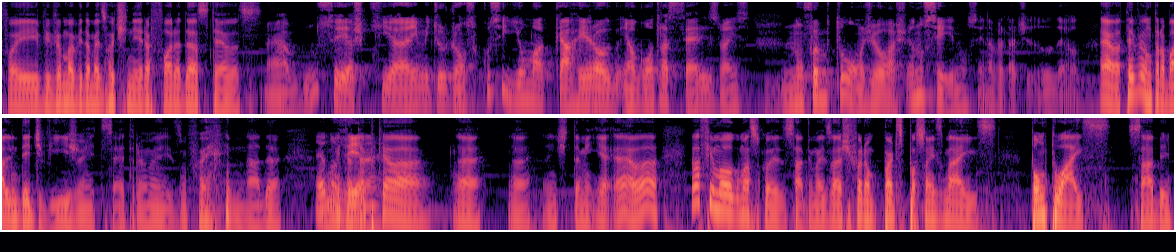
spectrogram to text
Foi viver uma vida mais rotineira fora das telas. Ah, não sei, acho que a Amy Jo Johnson conseguiu uma carreira em algumas outras séries, mas não foi muito longe, eu acho. Eu não sei, não sei na verdade do dela. É, ela teve um trabalho em The Division, etc, mas não foi nada. Eu não muito, vi, até né? porque ela. É, é, a gente também. É, ela, ela filmou algumas coisas, sabe? Mas eu acho que foram participações mais pontuais, sabe?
